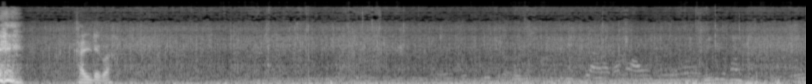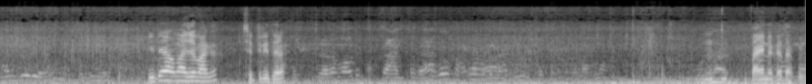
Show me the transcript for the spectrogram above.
खाली टेकवा इथे आहे माझ्या मागं छत्री धरा जरा माऊली फक्त आणतो का? पाय नका दाखवू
